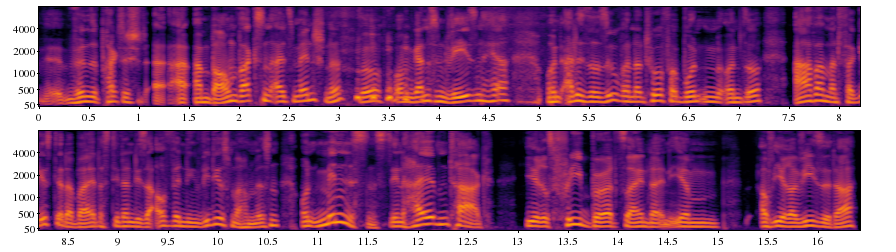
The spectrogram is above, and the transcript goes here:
würden sie praktisch a- am Baum wachsen als Mensch, ne? So vom ganzen Wesen her und alle so super naturverbunden und so. Aber man vergisst ja dabei, dass die dann diese aufwendigen Videos machen müssen und mindestens den halben Tag ihres Freebird-Sein da in ihrem auf ihrer Wiese da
